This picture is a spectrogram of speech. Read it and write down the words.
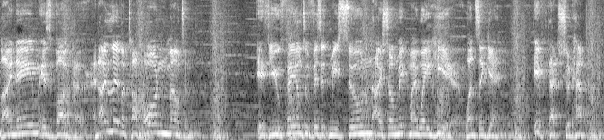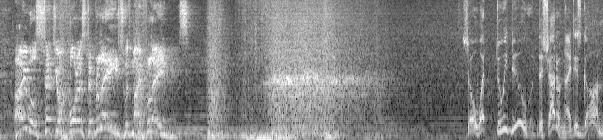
My name is Wagner, and I live atop Horn Mountain. If you fail to visit me soon, I shall make my way here once again. If that should happen, I will set your forest ablaze with my flames. So what do we do? The Shadow Knight is gone.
